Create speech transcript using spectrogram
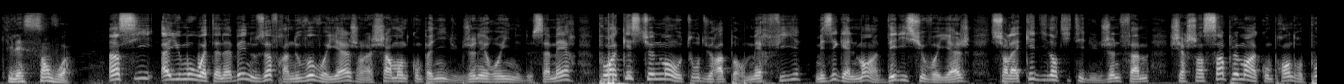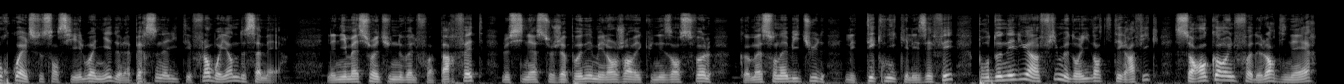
qui laissent sans voix. Ainsi, Ayumu Watanabe nous offre un nouveau voyage en la charmante compagnie d'une jeune héroïne et de sa mère pour un questionnement autour du rapport mère-fille, mais également un délicieux voyage sur la quête d'identité d'une jeune femme cherchant simplement à comprendre pourquoi elle se sent si éloignée de la personnalité flamboyante de sa mère. L'animation est une nouvelle fois parfaite, le cinéaste japonais mélangeant avec une aisance folle, comme à son habitude, les techniques et les effets, pour donner lieu à un film dont l'identité graphique sort encore une fois de l'ordinaire,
